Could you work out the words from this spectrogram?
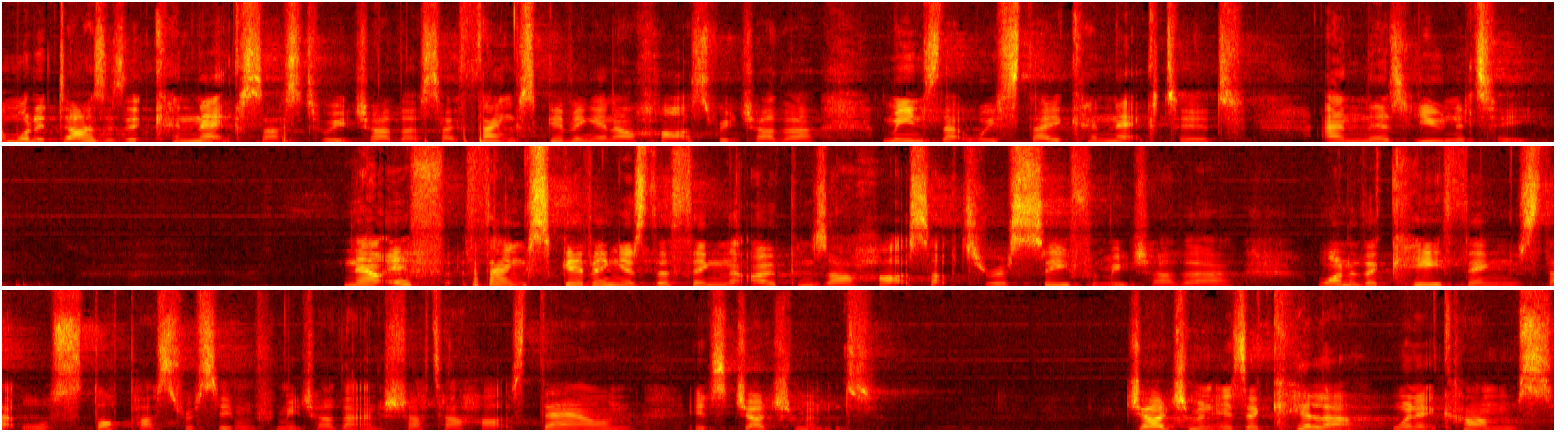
and what it does is it connects us to each other. So, thanksgiving in our hearts for each other means that we stay connected and there's unity. Now, if thanksgiving is the thing that opens our hearts up to receive from each other, one of the key things that will stop us receiving from each other and shut our hearts down is judgment. Judgment is a killer when it comes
